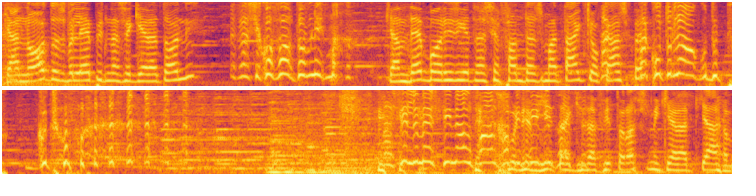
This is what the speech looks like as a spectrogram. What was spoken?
Και αν όντως βλέπει να σε κερατώνει. Ε, Θα σηκωθώ από το μνήμα. Και αν δεν μπορείς γιατί θα σε φαντασματάκι ο Κάσπερ. Θα κουτουλάω κουτουπ. κουτουπ. Θα στείλουμε στην ΑΑ Έχουν τη φίλη βγει τα μας. κυδαφή τώρα σου είναι κερατιά.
